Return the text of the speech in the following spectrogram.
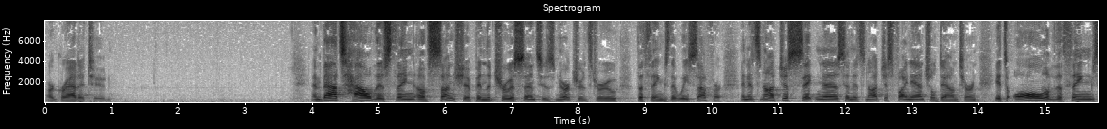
our gratitude. And that's how this thing of sonship, in the truest sense, is nurtured through the things that we suffer. And it's not just sickness and it's not just financial downturn, it's all of the things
